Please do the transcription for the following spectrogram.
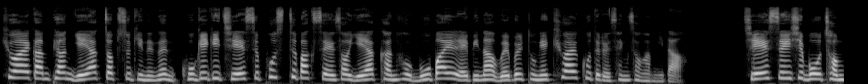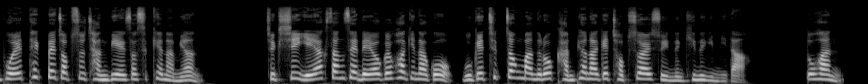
QR 간편 예약 접수 기능은 고객이 GS 포스트박스에서 예약한 후 모바일 앱이나 웹을 통해 QR코드를 생성합니다. GS25 점포의 택배 접수 장비에서 스캔하면 즉시 예약 상세 내역을 확인하고 무게 측정만으로 간편하게 접수할 수 있는 기능입니다. 또한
